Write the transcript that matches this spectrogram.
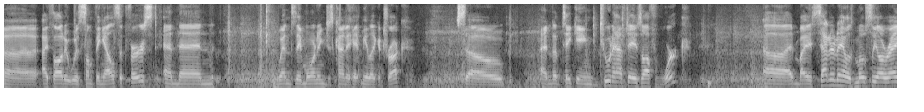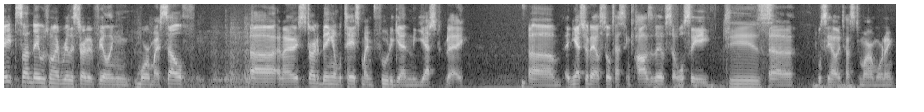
uh, I thought it was something else at first, and then Wednesday morning just kind of hit me like a truck. So I ended up taking two and a half days off of work. Uh, and by Saturday, I was mostly all right. Sunday was when I really started feeling more myself. Uh, and I started being able to taste my food again yesterday. Um, and yesterday I was still testing positive, so we'll see. Jeez. Uh, we'll see how I test tomorrow morning.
